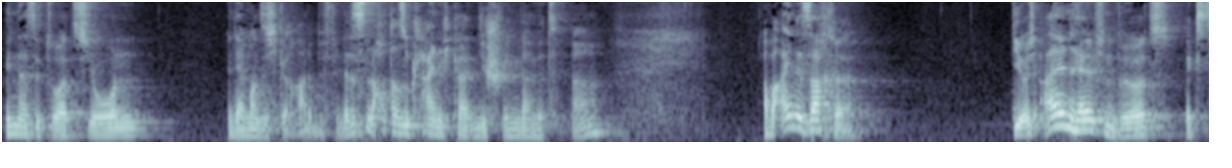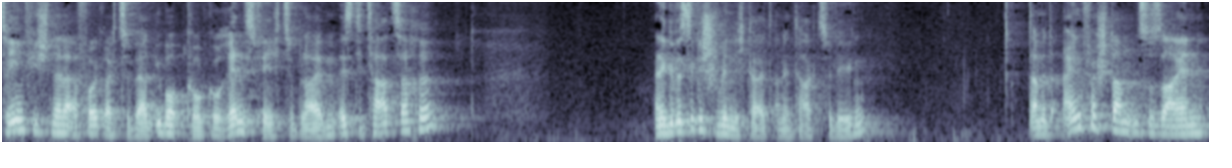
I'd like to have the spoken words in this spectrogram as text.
in der Situation, in der man sich gerade befindet? Das sind auch da so Kleinigkeiten, die schwingen damit. Ja? Aber eine Sache, die euch allen helfen wird, extrem viel schneller erfolgreich zu werden, überhaupt konkurrenzfähig zu bleiben, ist die Tatsache, eine gewisse Geschwindigkeit an den Tag zu legen, damit einverstanden zu sein,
